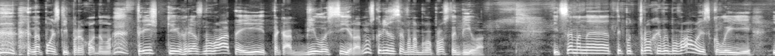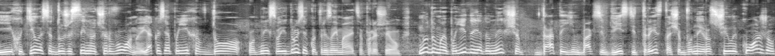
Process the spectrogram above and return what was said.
На польський переходимо. Трішки грязнувата і така біло-сіра. Ну, скоріше все, вона була просто біла. І це мене, типу, трохи вибивало із колеї, і хотілося дуже сильно червоною. Якось я поїхав до одних своїх друзів, котрі займаються перешивом. Ну, думаю, поїду я до них, щоб дати їм баксів 200-300, щоб вони розшили кожу,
